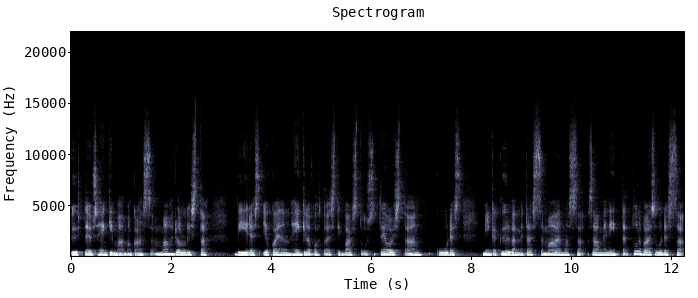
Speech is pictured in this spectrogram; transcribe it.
yhteys henkimaailman kanssa on mahdollista. Viides, jokainen on henkilökohtaisesti vastuussa teoistaan. Kuudes, minkä kylvämme tässä maailmassa, saamme niittää tulevaisuudessa.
